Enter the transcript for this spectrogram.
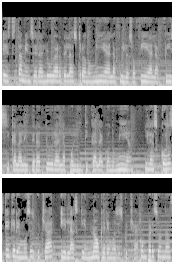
Este también será el lugar de la astronomía, la filosofía, la física, la literatura, la política, la economía y las cosas que queremos escuchar y las que no queremos escuchar con personas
